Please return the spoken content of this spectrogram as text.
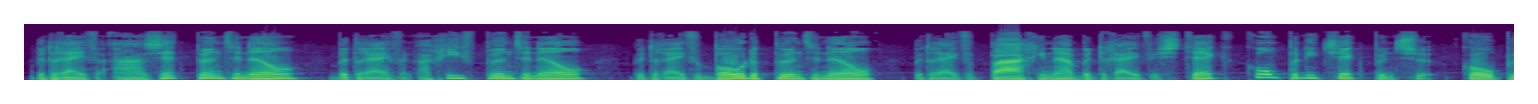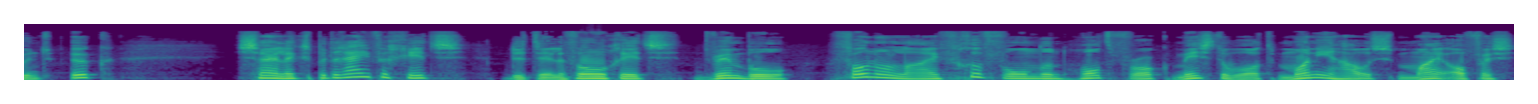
bedrijvenaz.nl, bedrijvenarchief.nl, bedrijvenbode.nl, bedrijvenpagina, bedrijvenstack, companycheck.co.uk, Silex bedrijvengids, de telefoongids, Dwimble, Phonolive, Gevonden, Hotfrog, Mr. Watt, Moneyhouse, MyOffice,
